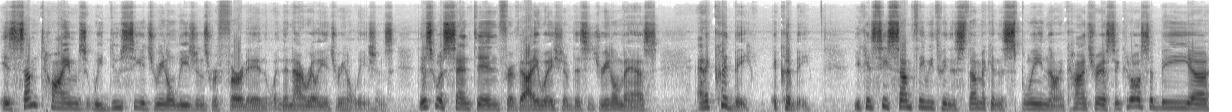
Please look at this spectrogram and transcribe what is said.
is sometimes we do see adrenal lesions referred in when they're not really adrenal lesions this was sent in for evaluation of this adrenal mass and it could be. It could be. You can see something between the stomach and the spleen non-contrast. It could also be uh,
